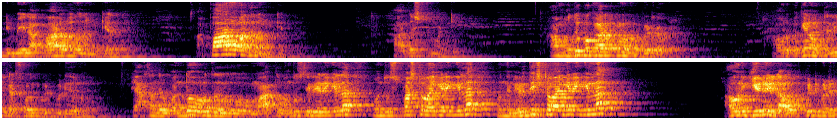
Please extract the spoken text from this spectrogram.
ನಿಮ್ಮ ಮೇಲೆ ಅಪಾರವಾದ ನಂಬಿಕೆ ಅದ ಅಪಾರವಾದ ನಂಬಿಕೆ ಅದ. ಆದಷ್ಟು ಮಟ್ಟಿಗೆ. ಆ ಮಧು ಬಂಗಾರಪ್ಪನವ್ರು ಬಿಡ್ರಿ ಅವರು. ಅವ್ರ ಬಗ್ಗೆ ನಾವು ತಲೆ ಕೆಡಿಸ್ಕೊಂಡು ಬಿಟ್ಬಿಟ್ಟಿದ್ದೇವೆ ನಾವು. ಯಾಕಂದ್ರೆ ಒಂದೋ ಅವ್ರದ್ದು ಮಾತು ಒಂದು ಸರಿ ಇರೋಂಗಿಲ್ಲ, ಒಂದು ಸ್ಪಷ್ಟವಾಗಿರಂಗಿಲ್ಲ, ಒಂದು ನಿರ್ದಿಷ್ಟವಾಗಿರಂಗಿಲ್ಲ. ಅವ್ರಿಗೇನೂ ಇಲ್ಲ, ಅವ್ರು ಬಿಟ್ಬಿಡ್ರಿ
